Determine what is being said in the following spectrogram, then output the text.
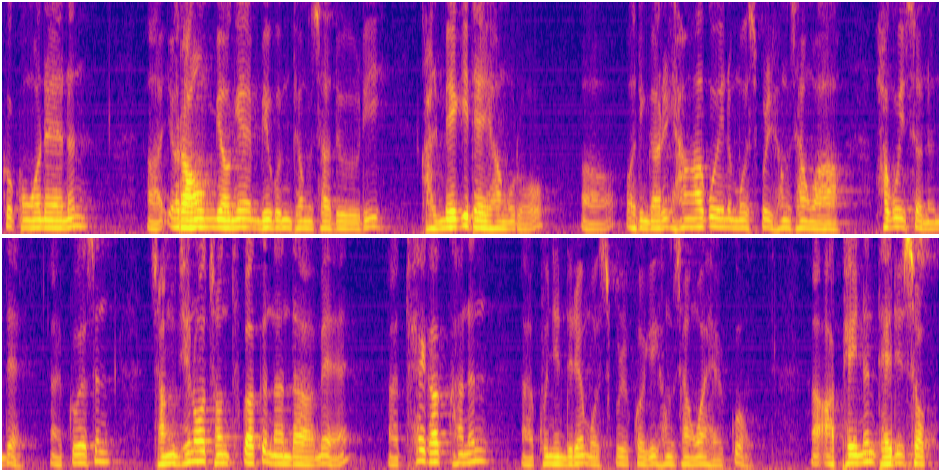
그 공원에는 19명의 미군 병사들이 갈매기 대형으로 어, 어딘가를 향하고 있는 모습을 형상화하고 있었는데 아, 그것은 장진호 전투가 끝난 다음에 아, 퇴각하는 아, 군인들의 모습을 거기 형상화했고 아, 앞에 있는 대리석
